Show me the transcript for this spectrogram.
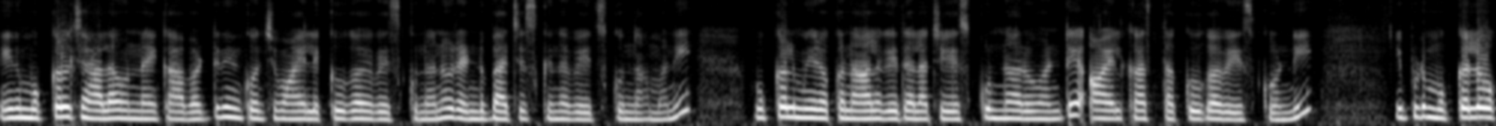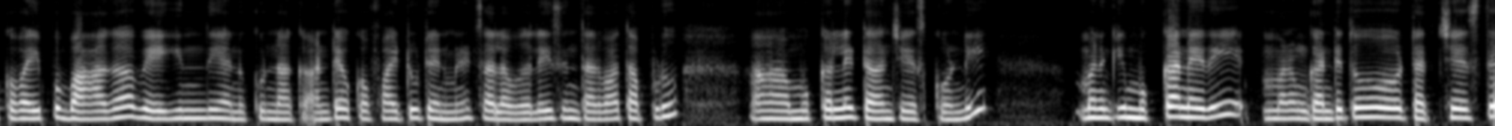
నేను ముక్కలు చాలా ఉన్నాయి కాబట్టి నేను కొంచెం ఆయిల్ ఎక్కువగా వేసుకున్నాను. రెండు బ్యాచెస్ కింద వేసుకుందామని. ముక్కలు మీరు ఒక నాలుగైదు అలా చేసుకున్నారు అంటే ఆయిల్ కాస్త తక్కువగా వేసుకోండి. ఇప్పుడు ముక్కలు ఒకవైపు బాగా వేగింది అనుకున్నాక అంటే ఒక ఫైవ్ టు టెన్ మినిట్స్ అలా వదిలేసిన తర్వాత అప్పుడు ముక్కల్ని టర్న్ చేసుకోండి. మనకి ముక్క అనేది మనం గంటితో టచ్ చేస్తే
